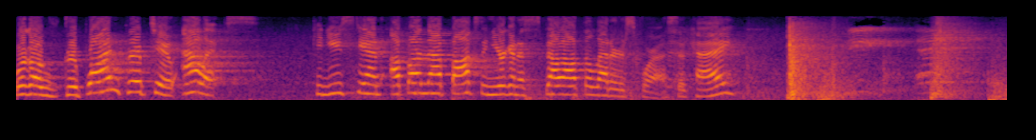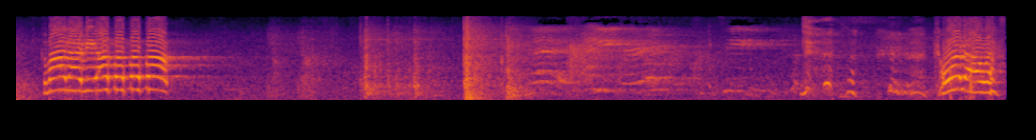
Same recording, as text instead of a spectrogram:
we're going group one, group two. Alex, can you stand up on that box and you're going to spell out the letters for us, okay? Come on, Ivy, up, up, up, up. Come on, Alex.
